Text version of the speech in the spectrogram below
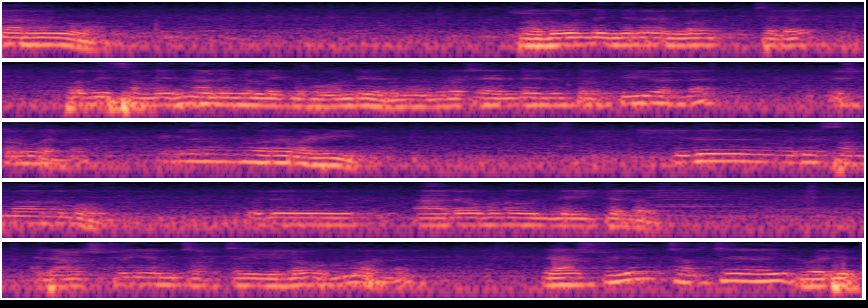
കാരണങ്ങളാണ്. അതുകൊണ്ട് ഇങ്ങനെയുള്ള ചില പ്രതി സംവിധാനങ്ങളിലേക്ക് പോകേണ്ടി വരുന്നുണ്ട്. പക്ഷെ എന്റെ ഒരു തൃപ്തിയുമല്ല ഇഷ്ടവുമല്ല. എങ്കിലും നമുക്ക് വേറെ വഴിയില്ല. ഇത് ഒരു സംവാദമോ ഒരു ആരോപണം ഉന്നയിക്കലോ രാഷ്ട്രീയം ചർച്ചയിലോ ഒന്നുമല്ല. രാഷ്ട്രീയം ചർച്ചയായി വരും.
